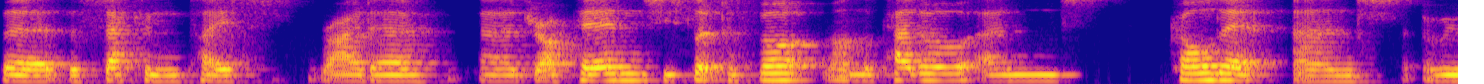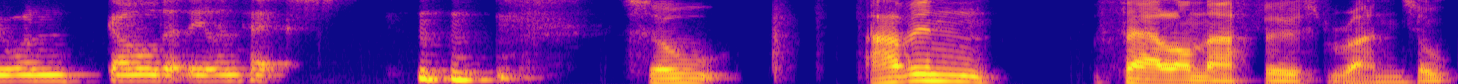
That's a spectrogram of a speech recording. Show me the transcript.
the the second place rider uh, drop in. She slipped her foot on the pedal and called it, and we won gold at the Olympics. so, having fell on that first run, so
